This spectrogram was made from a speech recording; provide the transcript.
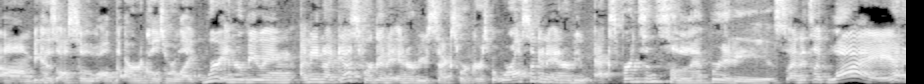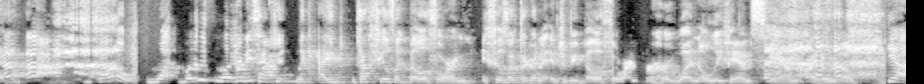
Um, because also all the articles were like, "We're interviewing." I mean mean, I guess we're going to interview sex workers, but we're also going to interview experts and celebrities. And it's like, why? no. What, what do celebrities have to, like, I, that feels like Bella Thorne. It feels like they're going to interview Bella Thorne for her one OnlyFans scam. I don't know. yeah.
